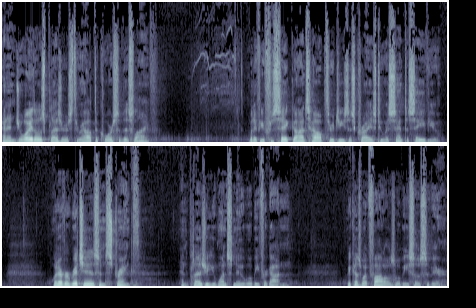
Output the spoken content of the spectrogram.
and enjoy those pleasures throughout the course of this life. But if you forsake God's help through Jesus Christ, who was sent to save you, whatever riches and strength and pleasure you once knew will be forgotten, because what follows will be so severe.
